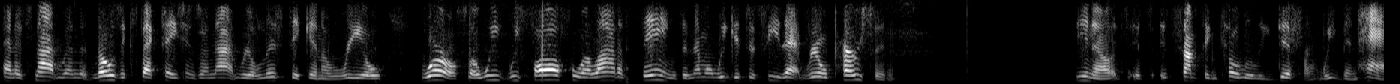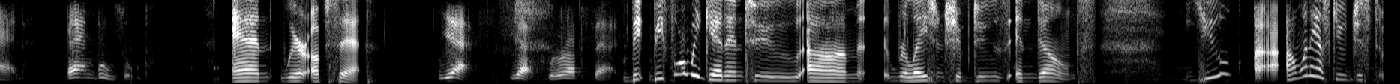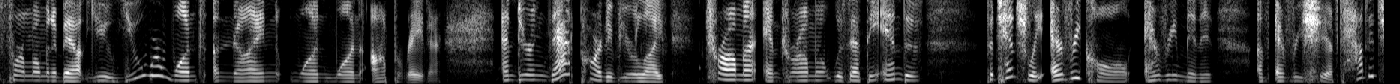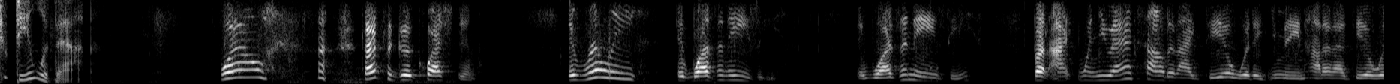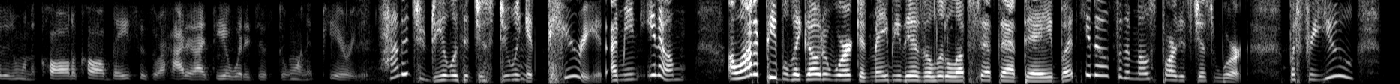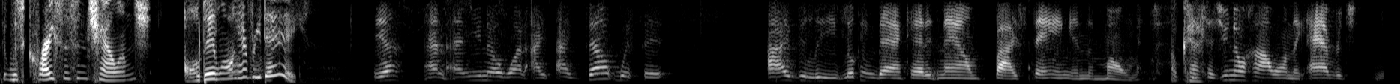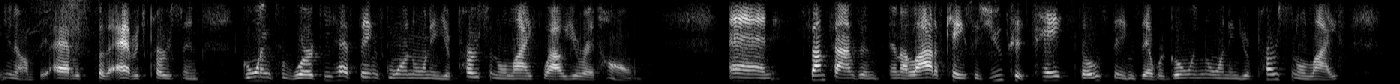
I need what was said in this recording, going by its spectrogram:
and it's not when those expectations are not realistic in a real world. So we we fall for a lot of things, and then when we get to see that real person, you know, it's it's it's something totally different. We've been had, bamboozled, and we're upset. Yes, yes, we're upset. Be- before we get into um, relationship do's and don'ts, you, I, I want to ask you just for a moment about you. You were once a nine one one operator, and during that part of your life, trauma and drama was at the end of potentially every call, every minute of every shift. How did you deal with that? Well, that's a good question. It really it wasn't easy. It wasn't easy. But I, when you ask how did I deal with it, you mean how did I deal with it on a call to call basis, or how did I deal with it just doing it? Period. How did you deal with it just doing it? Period. I mean, you know, a lot of people they go to work and maybe there's a little upset that day, but you know, for the most part, it's just work. But for you, it was crisis and challenge all day long, every day. Yeah, and and you know what? I I dealt with it I believe, looking back at it now, by staying in the moment. Okay. Because you know how on the average, you know, the average for the average person going to work, you have things going on in your personal life while you're at home, and sometimes, in, in a lot of cases, you could take those things that were going on in your personal life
